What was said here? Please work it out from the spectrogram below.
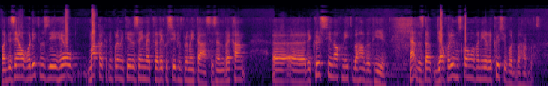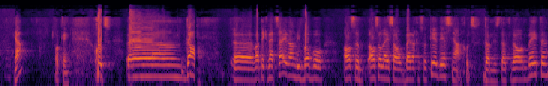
Want er zijn algoritmes die heel makkelijk te implementeren zijn met recursieve implementaties. En wij gaan recursie nog niet behandeld hier. Ja, dus dat, die algoritmes komen wanneer recursie wordt behandeld. Ja? Oké. Goed. Ehm, dan, eh, wat ik net zei, dan die bubbel, als de, als de lijst al bijna gesorteerd is, ja goed, dan is dat wel een beter.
